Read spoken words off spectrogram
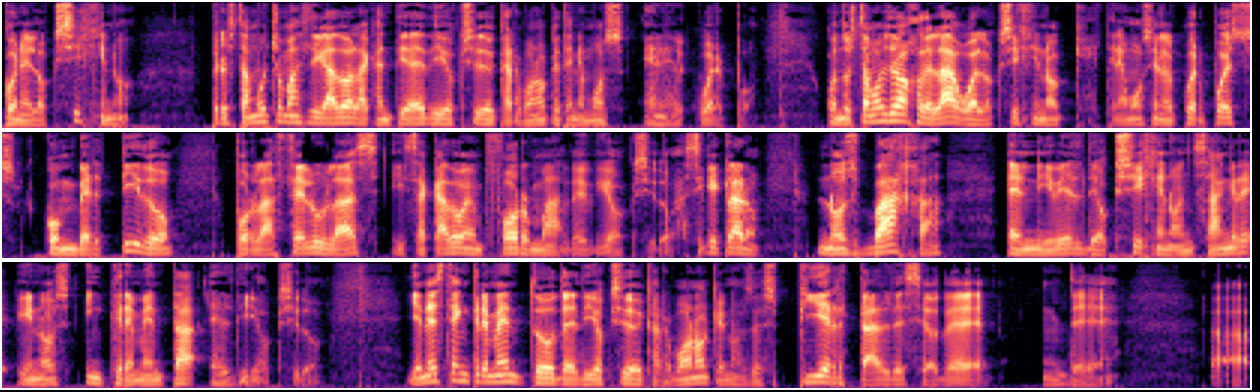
con el oxígeno, pero está mucho más ligado a la cantidad de dióxido de carbono que tenemos en el cuerpo. Cuando estamos debajo del agua, el oxígeno que tenemos en el cuerpo es convertido por las células y sacado en forma de dióxido. Así que claro, nos baja el nivel de oxígeno en sangre y nos incrementa el dióxido. Y en este incremento de dióxido de carbono que nos despierta el deseo de, de, ah,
